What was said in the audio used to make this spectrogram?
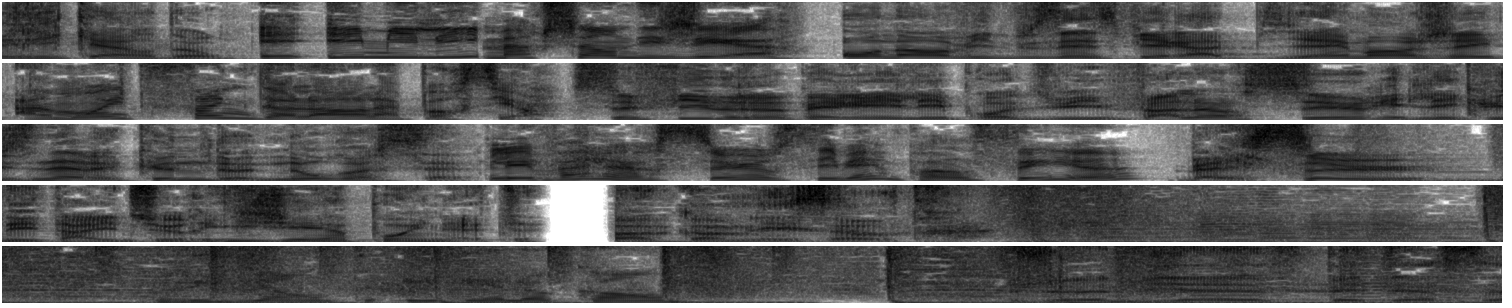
Ricardo. Et Émilie, marchand d'IGA. On a envie de vous inspirer à bien manger. À moins de 5 la portion. Suffit de repérer les produits valeurs sûres et de les cuisiner avec une de nos recettes. Les valeurs sûres, c'est bien pensé, hein? Bien sûr! Détails sur IGA.net. Pas comme les autres. Brillante et éloquente, Geneviève Peterson.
